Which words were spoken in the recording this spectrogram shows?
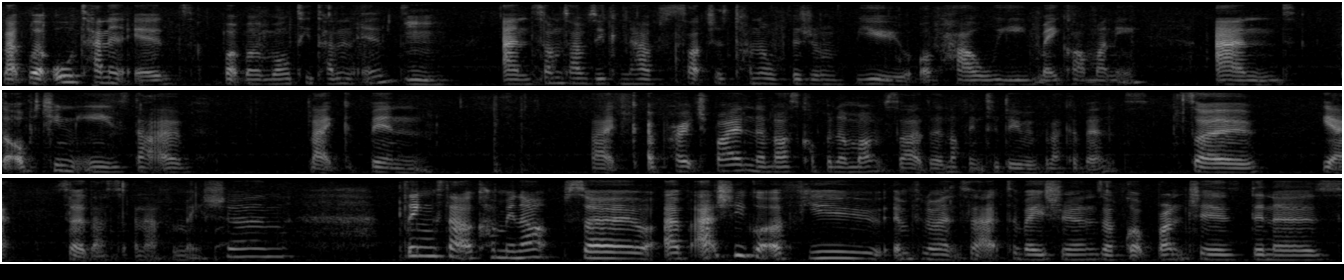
like we're all talented, but we're multi-talented, Mm. and sometimes we can have such a tunnel vision view of how we make our money, and the opportunities that I've like been like approached by in the last couple of months that they're nothing to do with like events. So yeah, so that's an affirmation things that are coming up. So I've actually got a few influencer activations. I've got brunches, dinners.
